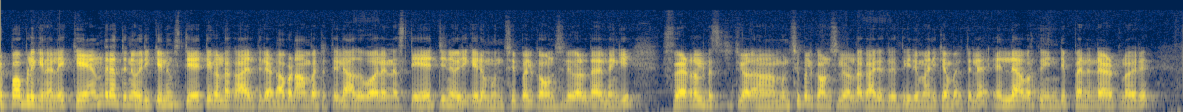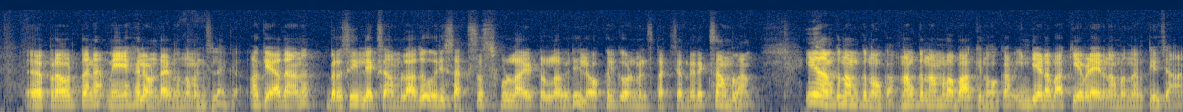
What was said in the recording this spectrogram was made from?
റിപ്പബ്ലിക്കിന് അല്ലെങ്കിൽ കേന്ദ്രത്തിന് ഒരിക്കലും സ്റ്റേറ്റുകളുടെ കാര്യത്തിൽ ഇടപെടാൻ പറ്റത്തില്ല. അതുപോലെ തന്നെ സ്റ്റേറ്റിന് ഒരിക്കലും മുനിസിപ്പൽ കൗൺസിലുകളുടെ അല്ലെങ്കിൽ ഫെഡറൽ ഡിസ്ട്രിക്ട് മുനിസിപ്പൽ കൗൺസിലുകളുടെ കാര്യത്തിൽ തീരുമാനിക്കാൻ പറ്റത്തില്ല. എല്ലാവർക്കും ഇൻഡിപെൻഡന്റ് ആയിട്ടുള്ള ഒരു പ്രവർത്തന മേഖല ഉണ്ടായിരുന്നെന്ന് മനസ്സിലാക്കുക. ഓക്കെ അതാണ് ബ്രസീലിലെ എക്സാമ്പിൾ അത് ഒരു സക്സസ്ഫുൾ ആയിട്ടുള്ള ഒരു ലോക്കൽ ഗവൺമെന്റ് സ്ട്രക്ചറിന്റെ ഒരു എക്സാമ്പിളാണ് ഇനി നമുക്ക് നമുക്ക് നോക്കാം. നമുക്ക് നമ്മളെ ബാക്കി നോക്കാം. ഇന്ത്യയുടെ ബാക്കി എവിടെയായിരുന്നു നമ്മൾ നിർത്തി വെച്ചാൽ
